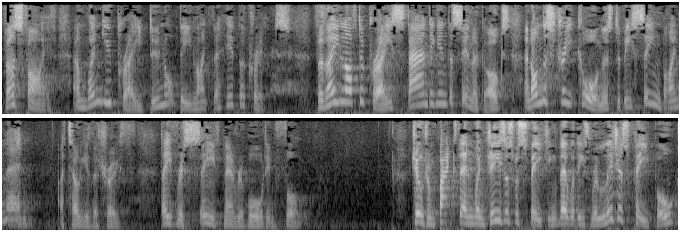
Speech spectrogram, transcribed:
Verse 5. And when you pray, do not be like the hypocrites. For they love to pray standing in the synagogues and on the street corners to be seen by men. I tell you the truth. They've received their reward in full. Children, back then when Jesus was speaking, there were these religious people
